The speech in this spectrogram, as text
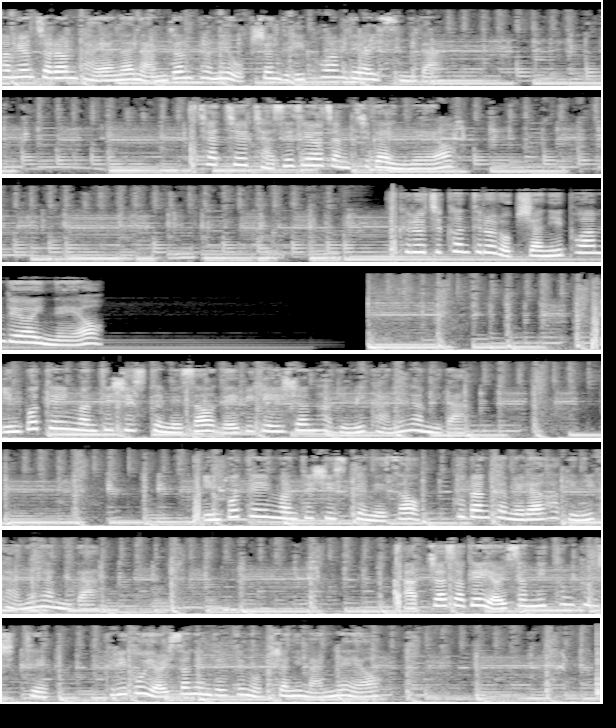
화면처럼 다양한 안전편의 옵션들이 포함되어 있습니다. 차체 자세 제어 장치가 있네요. 크루즈 컨트롤 옵션이 포함되어 있네요. 인포테인먼트 시스템에서 내비게이션 확인이 가능합니다. 인포테인먼트 시스템에서 후방 카메라 확인이 가능합니다. 앞좌석에 열선 및 통풍 시트, 그리고 열선 핸들 등 옵션이 많네요.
